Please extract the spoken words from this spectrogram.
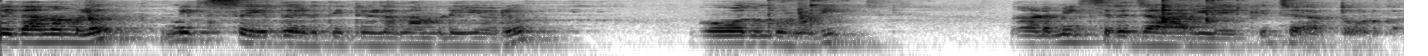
അപ്പോൾ ഇതാ നമ്മൾ മിക്സ് ചെയ്ത് എടുത്തിട്ടുള്ള നമ്മുടെ ഈ ഒരു ഗോതമ്പ് പൊടി നമ്മുടെ മിക്സിയുടെ ജാറിലേക്ക് ചേർത്ത് കൊടുക്കുക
